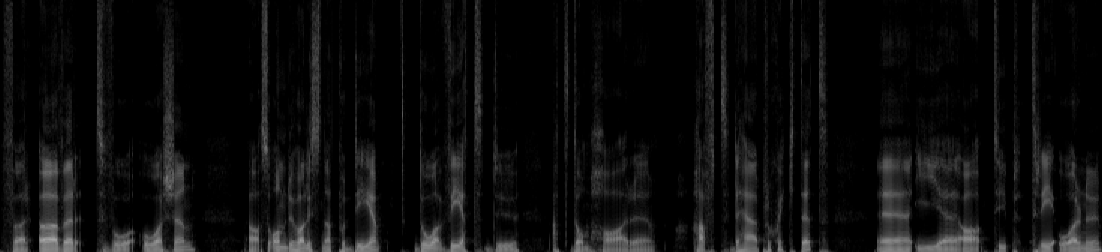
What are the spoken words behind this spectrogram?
för över två år sedan Ja, så om du har lyssnat på det, då vet du att de har eh, haft det här projektet eh, i, eh, ja, typ tre år nu.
